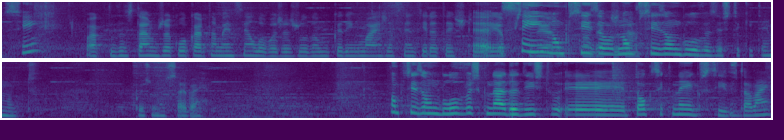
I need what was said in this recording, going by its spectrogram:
Assim. O facto de estarmos a colocar também sem luvas ajuda um bocadinho mais a sentir a textura uh, e a eh, Sim, não precisam, é não precisam de luvas, este aqui tem muito. Pois não sei bem. Não precisam de luvas, que nada disto é tóxico nem agressivo, está bem?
